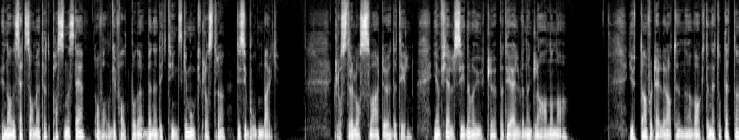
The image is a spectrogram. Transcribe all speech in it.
Hun hadde sett seg om etter et passende sted, og valget falt på det benediktinske munkeklosteret Disibodenberg. Klosteret lå svært øde til, i en fjellside ved utløpet til elvene Glan og Na. Jutta forteller at hun valgte nettopp dette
